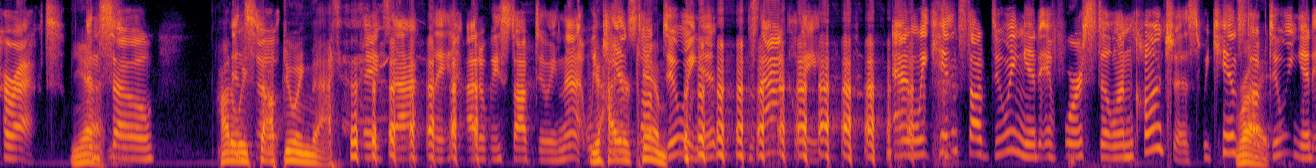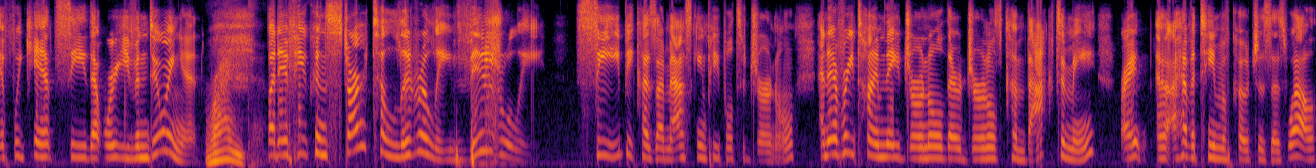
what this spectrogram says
Correct. Yeah. And so, How do And we so- stop doing that? exactly. How do we stop doing that? We You can't stop Kim. doing it. Exactly. and we can't stop doing it if we're still unconscious. We can't Right. stop doing it if we can't see that we're even doing it. right. But if you can start to literally visually see, because I'm asking people to journal, and every time they journal, their journals come back to me, right? And I have a team of coaches as well.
